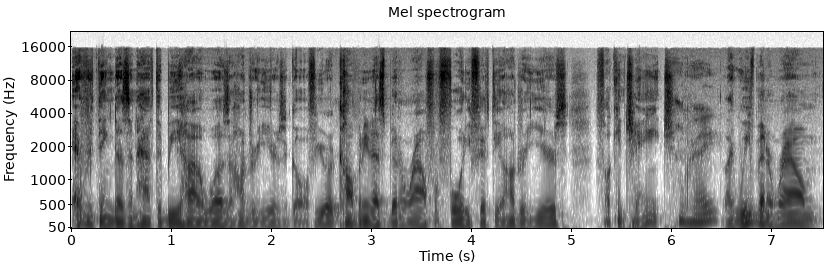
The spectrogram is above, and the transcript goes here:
everything doesn't have to be how it was 100 years ago. If you're a company that's been around for 40, 50, 100 years, fucking change. Right. Like we've been around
